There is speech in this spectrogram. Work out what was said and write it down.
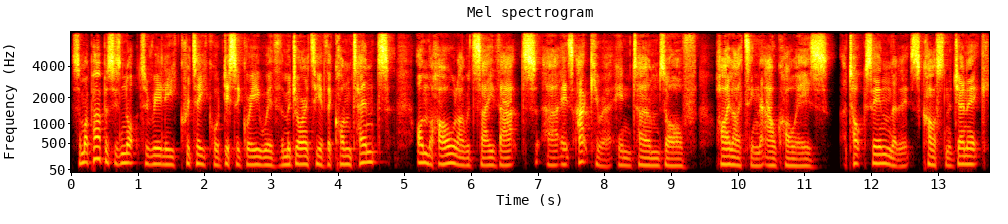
So, my purpose is not to really critique or disagree with the majority of the content. On the whole, I would say that uh, it's accurate in terms of highlighting that alcohol is a toxin, that it's carcinogenic,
